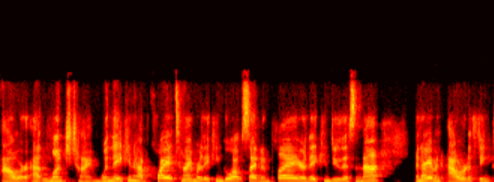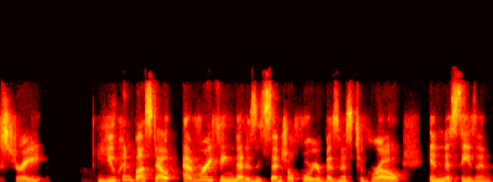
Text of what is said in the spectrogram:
hour at lunchtime when they can have quiet time or they can go outside and play or they can do this and that. And I have an hour to think straight. You can bust out everything that is essential for your business to grow in this season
